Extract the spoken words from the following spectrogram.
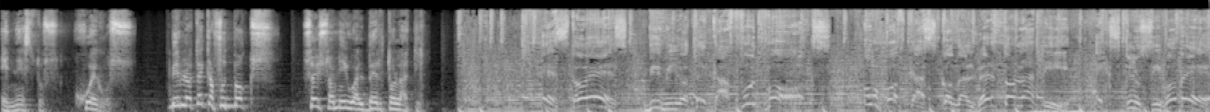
en estos juegos. Biblioteca Footbox, soy su amigo Alberto Lati. Esto es Biblioteca Footbox, un podcast con Alberto Lati, exclusivo de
